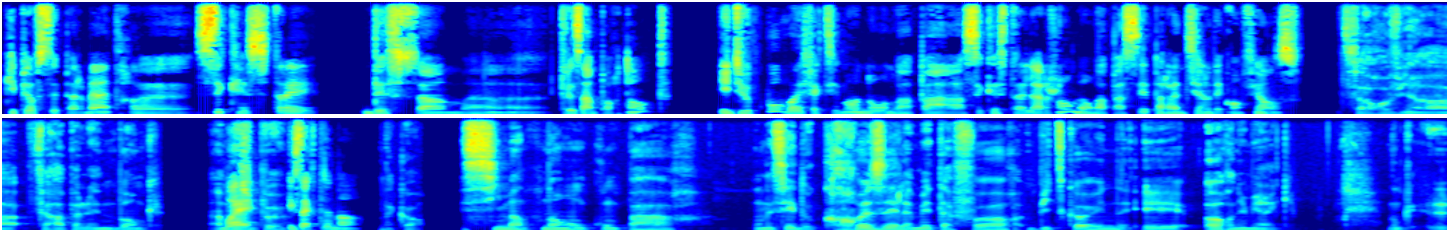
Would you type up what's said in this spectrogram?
qui peuvent se permettre de euh, séquestrer des sommes euh, très importantes. Et du coup, ouais, effectivement, nous, on ne va pas séquestrer l'argent, mais on va passer par un tiers de confiance. Ça revient à faire appel à une banque, un petit peu. Exactement. D'accord. Si maintenant on compare, on essaye de creuser la métaphore Bitcoin et or numérique. Donc euh,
